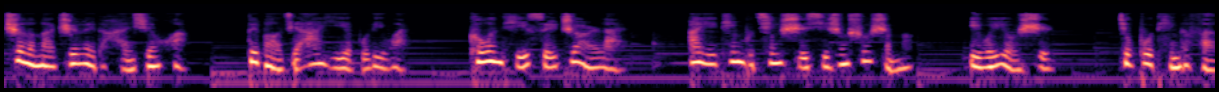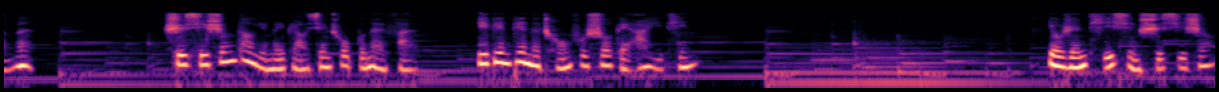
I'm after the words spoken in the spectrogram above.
吃了吗”之类的寒暄话，对保洁阿姨也不例外。可问题随之而来，阿姨听不清实习生说什么，以为有事，就不停的反问。实习生倒也没表现出不耐烦，一遍遍的重复说给阿姨听。有人提醒实习生，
